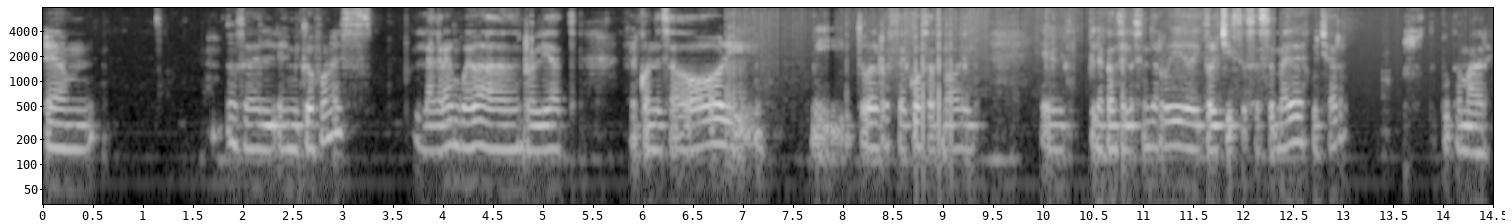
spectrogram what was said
Em, o sea, el, micrófono es la gran hueva en realidad. El condensador y, todo el resto de cosas, ¿no? la cancelación de ruido y todo el chiste. O sea, se me debe escuchar de puta madre.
